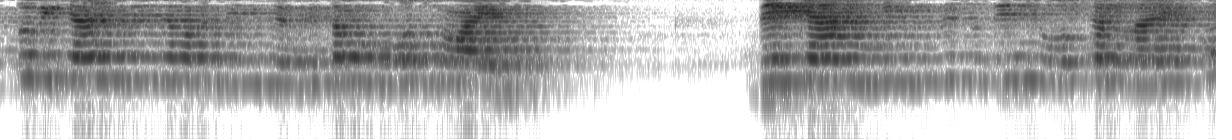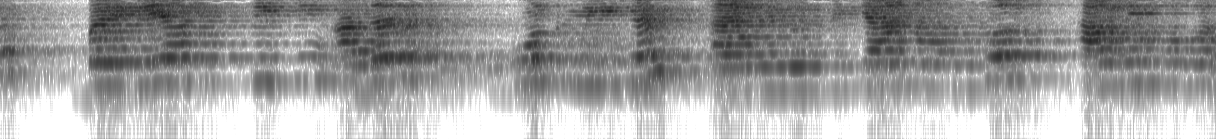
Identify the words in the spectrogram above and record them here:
So we can change our religion with our own choice. They can mix with the social life by way of speaking other own religion languages. We can also have the power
